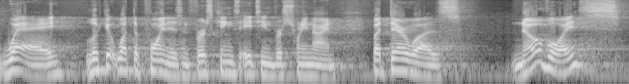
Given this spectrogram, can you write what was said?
way, look at what the point is in 1 Kings 18, verse 29. But there was no voice,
